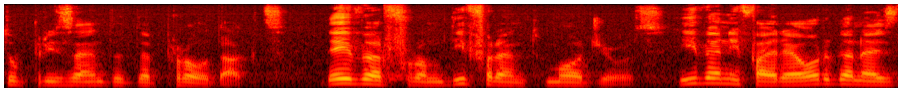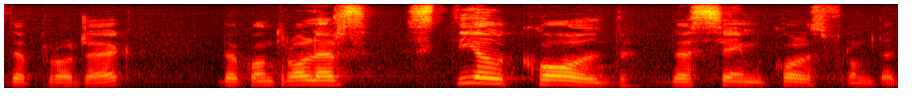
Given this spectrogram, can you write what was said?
to present the products. They were from different modules. Even if I reorganized the project, the controllers still called the same calls from the,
